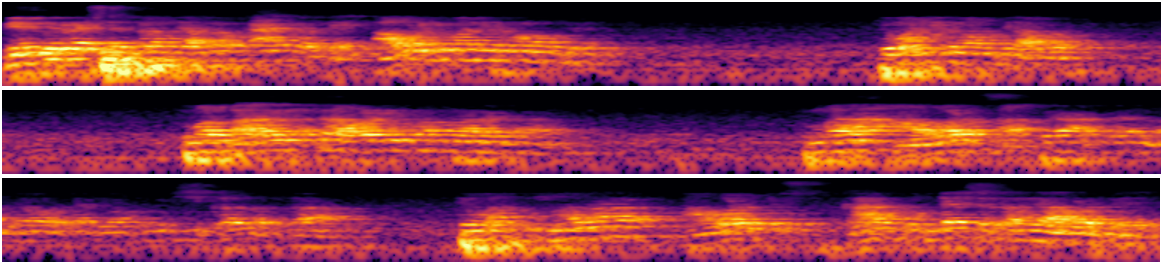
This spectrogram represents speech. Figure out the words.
वेगवेगळ्या क्षेत्रामध्ये आपल्याला काय करता येईल आवड किंवा निर्माण होते किंवा निर्माण होते आवड? तुम्हाला बारावी नंतर आवड निर्माण होणार आहे का? तुम्हाला आवड सातव्या आठव्या नव्या वर्गात जेव्हा तुम्ही शिकत असता तेव्हा तुम्हाला आवड काय कोणत्या क्षेत्रामध्ये आवडते?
